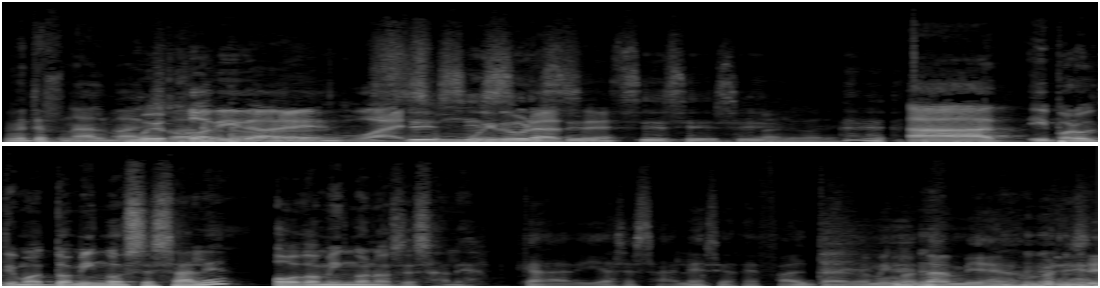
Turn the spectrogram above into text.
Me metes un alma. Muy jodida, ¿eh? Sí, son sí, muy duras, sí, ¿eh? Sí, sí, sí. Vale, vale. Ah, y por último, ¿domingo se sale o domingo no se sale? Cada día se sale si hace falta. El domingo también, hombre. ¿Sí?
